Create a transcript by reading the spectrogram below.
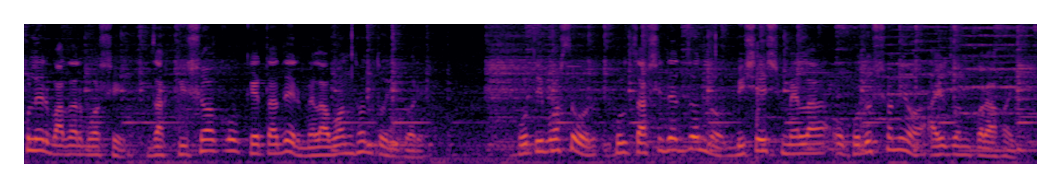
ফুলের বাজার বসে, যা কৃষক ও ক্রেতাদের মেলাবন্ধন তৈরি করে। প্রতি বছর ফুল চাষিদের জন্য বিশেষ মেলা ও প্রদর্শনীয় আয়োজন করা হয়।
